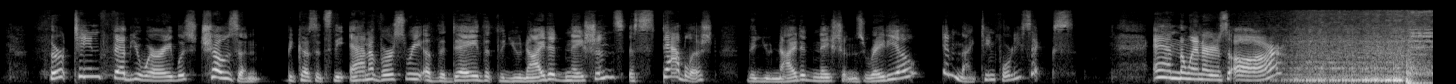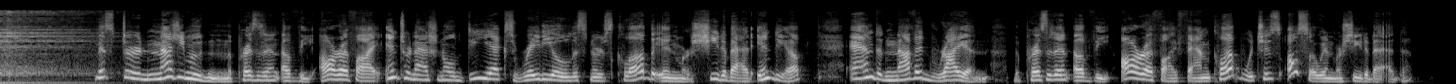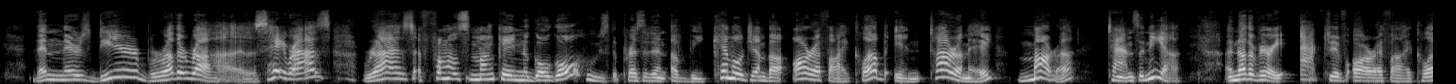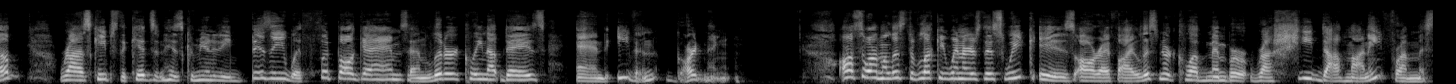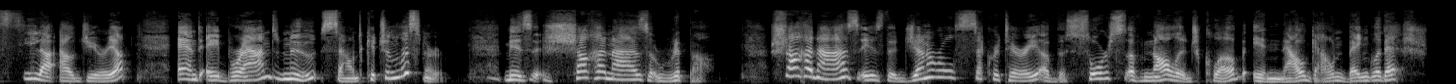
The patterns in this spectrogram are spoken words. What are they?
13 February was chosen because it's the anniversary of the day that the United Nations established the United Nations Radio in 1946. And the winners are Mr. Najimuddin, the president of the RFI International DX Radio Listeners Club in Murshidabad, India, and Navid Ryan, the president of the RFI Fan Club, which is also in Murshidabad. Then there's dear brother Raz. Hey, Raz. Raz France Manke Ngogo, who's the president of the Kemojemba RFI Club in Tarime, Mara, Tanzania. Another very active RFI club. Raz keeps the kids in his community busy with football games and litter cleanup days and even gardening. Also on the list of lucky winners this week is RFI Listener Club member Rashida Mani from Sila, Algeria, and a brand new Sound Kitchen listener, Ms. Shahanaz Ripa. Shahanaz is the General Secretary of the Source of Knowledge Club in Nowgaon, Bangladesh.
